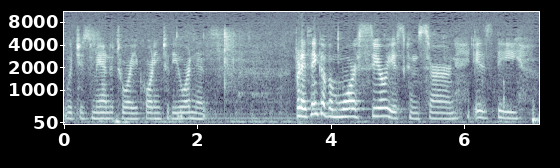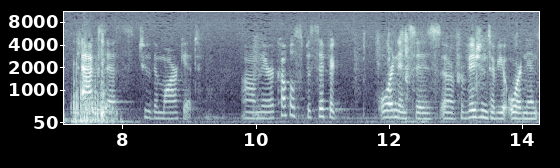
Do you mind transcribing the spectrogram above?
which is mandatory according to the ordinance. But I think of a more serious concern is the access to the market. Um, There are a couple specific ordinances, uh, provisions of your ordinance,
